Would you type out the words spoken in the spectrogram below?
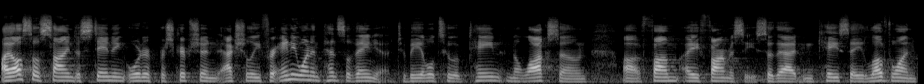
I also signed a standing order prescription actually for anyone in Pennsylvania to be able to obtain naloxone uh, from a pharmacy so that in case a loved one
